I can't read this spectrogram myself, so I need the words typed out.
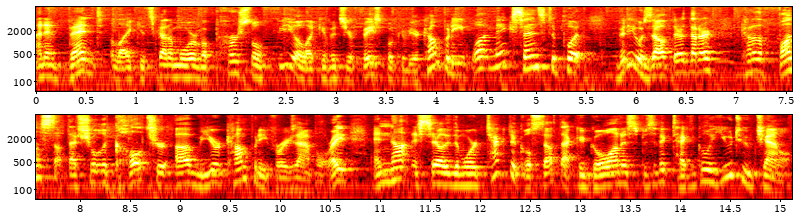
an event, like it's got a more of a personal feel, like if it's your Facebook of your company, well, it makes sense to put videos out there that are kind of the fun stuff that show the culture of your company, for example, right? And not necessarily the more technical stuff that could go on a specific technical YouTube channel.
